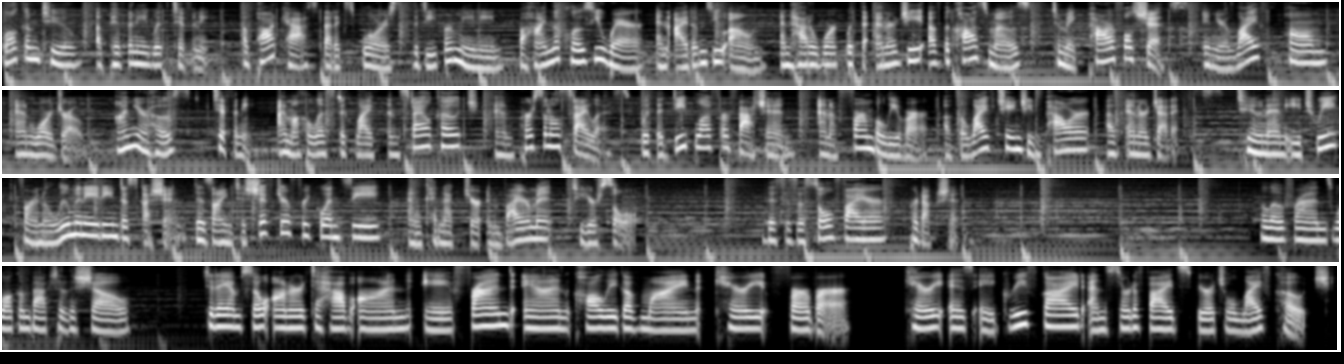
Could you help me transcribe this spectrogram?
Welcome to Epiphany with Tiffany, a podcast that explores the deeper meaning behind the clothes you wear and items you own, and how to work with the energy of the cosmos to make powerful shifts in your life, home, and wardrobe. I'm your host, Tiffany. I'm a holistic life and style coach and personal stylist with a deep love for fashion and a firm believer of the life changing power of energetics. Tune in each week for an illuminating discussion designed to shift your frequency and connect your environment to your soul. This is a Soulfire production. Hello, friends. Welcome back to the show. Today, I'm so honored to have on a friend and colleague of mine, Kerry Ferber. Kerry is a grief guide and certified spiritual life coach.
